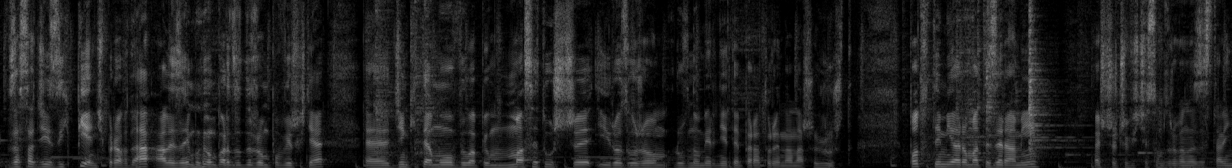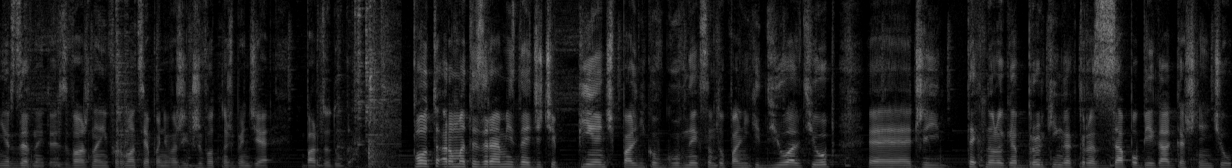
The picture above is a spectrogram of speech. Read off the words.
w zasadzie jest ich pięć, prawda? Ale zajmują bardzo dużą powierzchnię. E, dzięki temu wyłapią masę tłuszczy i rozłożą równomiernie temperaturę na nasz ruszt. Pod tymi aromatyzerami jeszcze oczywiście są zrobione ze stali nierdzewnej. To jest ważna informacja, ponieważ ich żywotność będzie bardzo długa. Pod aromatyzerami znajdziecie 5 palników głównych. Są to palniki Dual Tube, e, czyli technologia Brulkinga, która zapobiega gaśnięciu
